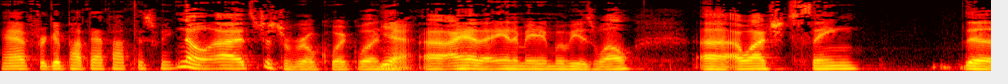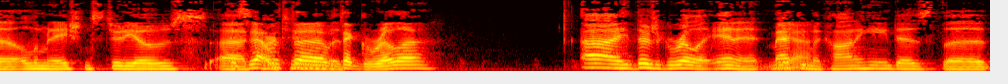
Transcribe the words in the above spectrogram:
have for Good Pop Bad Pop this week? No, uh, it's just a real quick one. Yeah. Uh, I had an animated movie as well. Uh, I watched Sing, the Illumination Studios. Uh, Is that with the with the gorilla? Uh, there's a gorilla in it. Matthew Yeah. McConaughey does the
